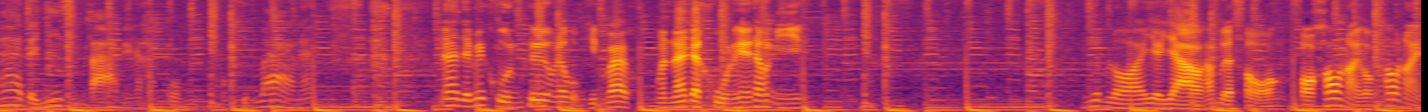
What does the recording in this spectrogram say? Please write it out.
น่าจะยี่สิบบาทนี่นะครับ ผมผมคิดว่านะ น่าจะไม่คูณเพิ่มแล้วผมคิดว่ามันน่าจะคูณให้เท่านี้ เรียบร้อยยาวๆครับเหลือสองขอเข้าหน่อยขอเข้าหน่อย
